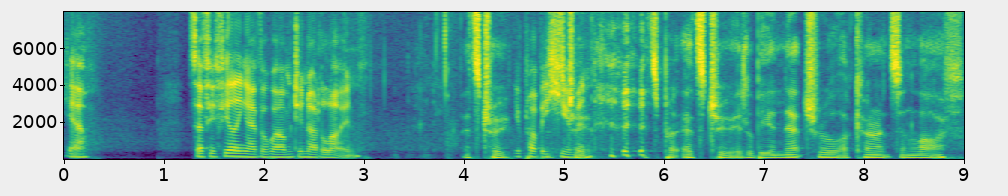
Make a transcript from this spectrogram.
Yeah. So if you're feeling overwhelmed, you're not alone. That's true. You're probably That's human. True. that's, pr- that's true. It'll be a natural occurrence in life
